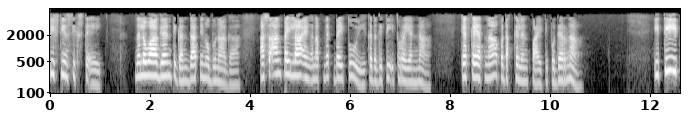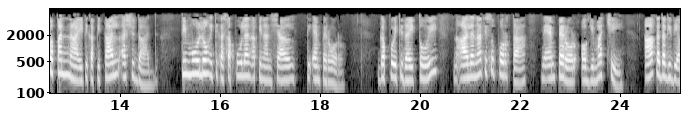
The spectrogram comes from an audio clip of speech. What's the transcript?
1568, nalawagan ti gandat ni Nobunaga, asaan pay laeng anapnek daytoy kadagiti iturayan na, ket kayat na padakkelan pa iti poder na. Iti ipapan na iti kapital a syudad, timulong iti kasapulan a pinansyal ti emperor. Gapo iti daytoy, naala na ti suporta ni emperor Ogimachi, a kadagidi a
